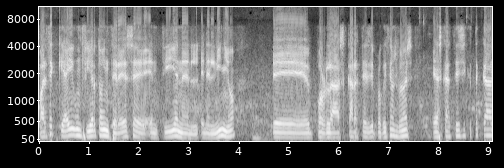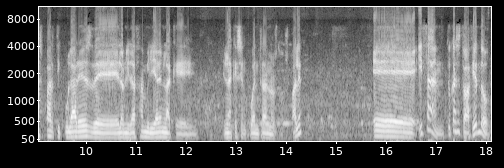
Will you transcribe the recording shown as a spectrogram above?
parece que hay un cierto interés eh, en ti, en el, en el niño, eh, por las características, informes, las características particulares de la unidad familiar en la que, en la que se encuentran los dos, ¿vale? Eh, Ethan, ¿tú qué has estado haciendo?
